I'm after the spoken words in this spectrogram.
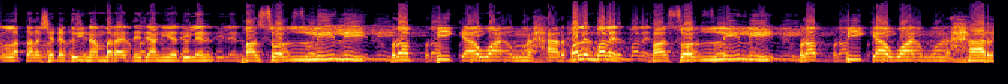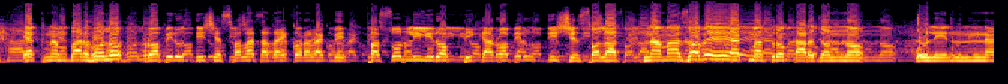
আল্লাহ তাআলা সেটা দুই নাম্বার আয়াতে জানিয়ে দিলেন, ফাসল্লিলি রব্বিকা ওয়ানহার। বলেন বলেন, ফাসল্লিলি রব্বিকা ওয়ানহার। এক নাম্বার হলো, রবের উদ্দেশ্যে সালাত আদায় করা লাগবে। ফাসল্লিলি রব্বিকা, রবের উদ্দেশ্যে সালাত। নামাজ হবে একমাত্র কার জন্য? উলিন্না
